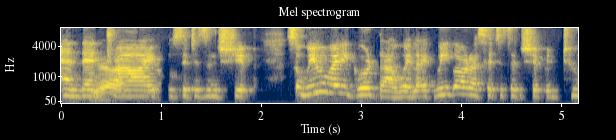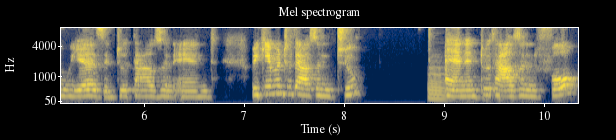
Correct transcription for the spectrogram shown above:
and then Yeah. try for citizenship. So we were very good that way. Like we got our citizenship in two years in 2000 and we came in 2002. Hmm. And in 2004,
